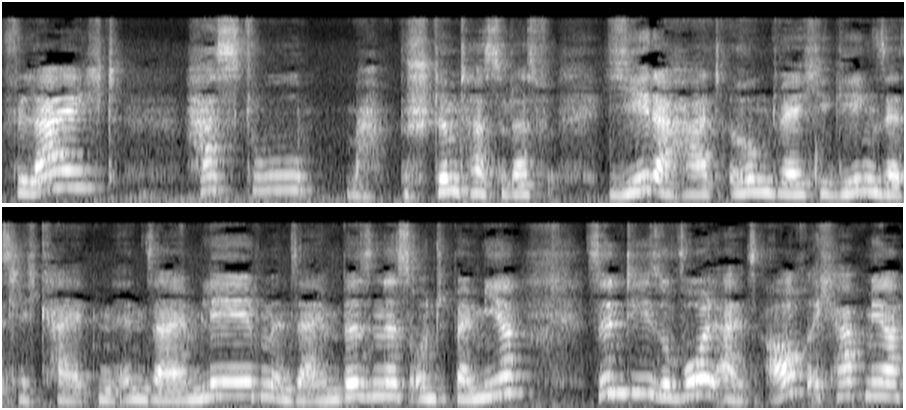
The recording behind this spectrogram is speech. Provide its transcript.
vielleicht hast du bestimmt hast du das. Jeder hat irgendwelche Gegensätzlichkeiten in seinem Leben, in seinem Business und bei mir sind die sowohl als auch. Ich habe mir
